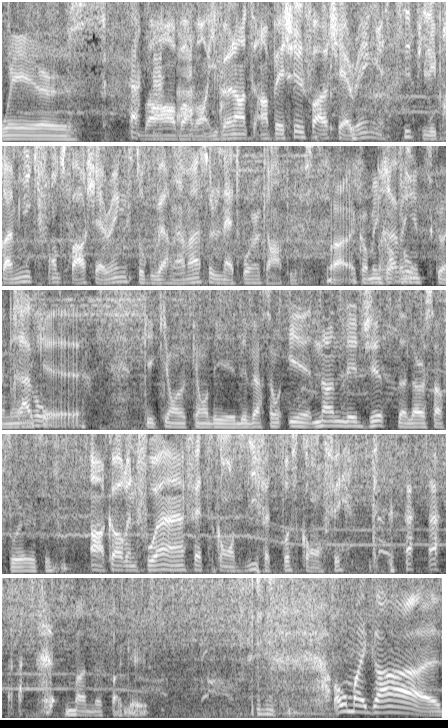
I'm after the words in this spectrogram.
wares. Bon, bon, bon. Ils veulent empêcher le file sharing, puis les premiers qui font du file sharing, c'est au gouvernement sur le network en plus. Ouais, combien de Bravo. compagnies tu connais Bravo. que- qui, qui ont, qui ont des, des versions non-legit de leur software, tu sais. Encore une fois, hein, faites ce qu'on dit, faites pas ce qu'on fait. Motherfuckers. oh my god,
